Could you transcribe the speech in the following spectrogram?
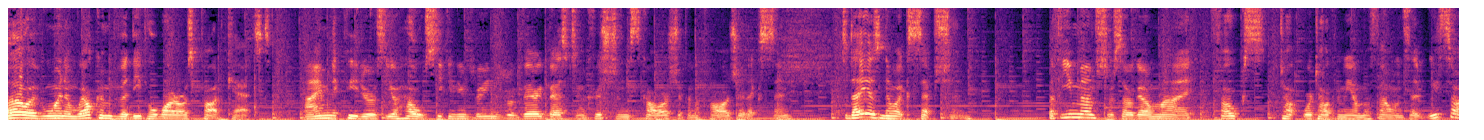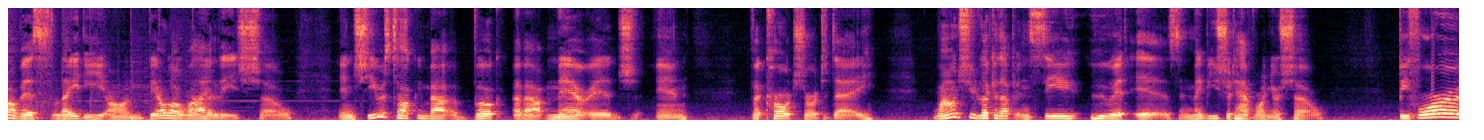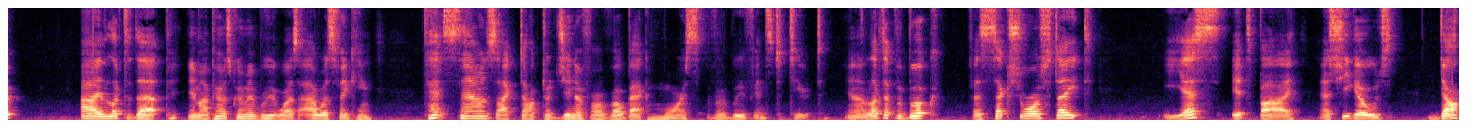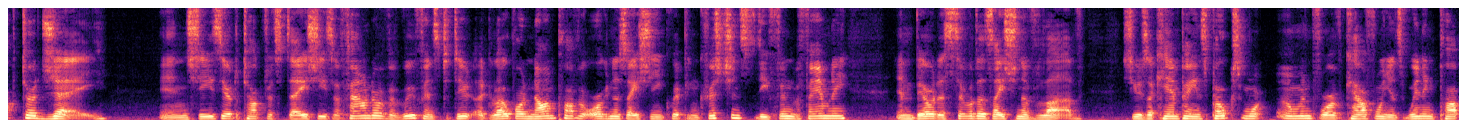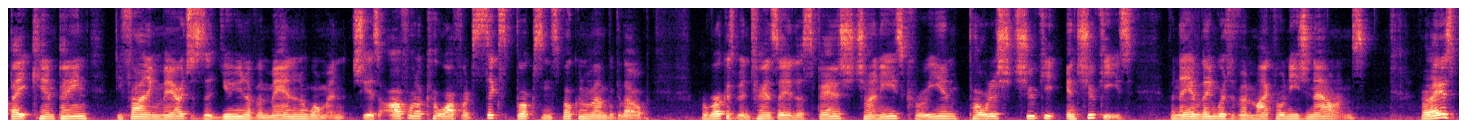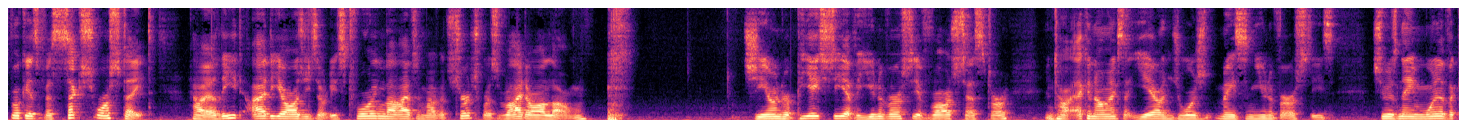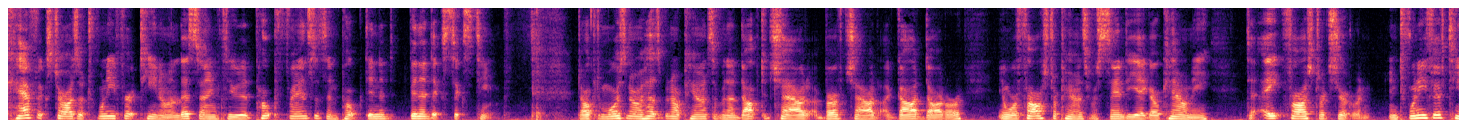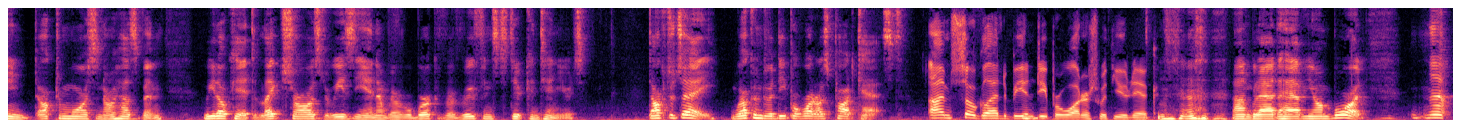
Hello, everyone, and welcome to the Deeper Waters podcast. I'm Nick Peters, your host, seeking to bring the very best in Christian scholarship and apologetics, and today is no exception. A few months or so ago, my folks ta- were talking to me on the phone and said, We saw this lady on Bill O'Reilly's show, and she was talking about a book about marriage and the culture today. Why don't you look it up and see who it is, and maybe you should have her on your show? Before I looked it up, and my parents couldn't remember who it was. I was thinking, that sounds like Dr. Jennifer Roback Morse of the Ruth Institute. And I looked up the book, The Sexual State. Yes, it's by, as she goes, Dr. J. And she's here to talk to us today. She's the founder of the Ruth Institute, a global nonprofit organization equipping Christians to defend the family and build a civilization of love. She was a campaign spokeswoman for California's winning Prop 8 campaign, defining marriage as the union of a man and a woman. She has authored or co-authored six books and spoken around the globe. Her work has been translated to Spanish, Chinese, Korean, Polish, Chuki, and Chuukese, the native language of the Micronesian Islands. Her latest book is The Sexual State, How Elite Ideologies Are Destroying Lives and Why the Church Was Right All Along. She earned her PhD at the University of Rochester and taught economics at Yale and George Mason universities. She was named one of the Catholic Stars of 2013 on a list that included Pope Francis and Pope Benedict XVI. Dr. Morse and her husband are parents of an adopted child, a birth child, a goddaughter, and were foster parents for San Diego County to eight foster children. In 2015, Dr. Morse and her husband relocated to Lake Charles, Louisiana, where the work of the Ruth Institute continues. Dr. J, welcome to the Deeper Waters podcast. I'm so glad to be in mm. deeper waters with you, Nick. I'm glad to have you on board. Now,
